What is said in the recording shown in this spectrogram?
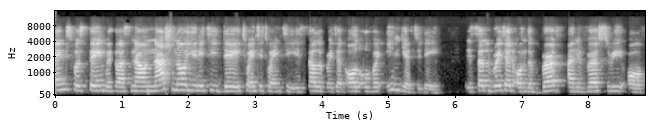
Thanks for staying with us. Now, National Unity Day 2020 is celebrated all over India today. It's celebrated on the birth anniversary of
